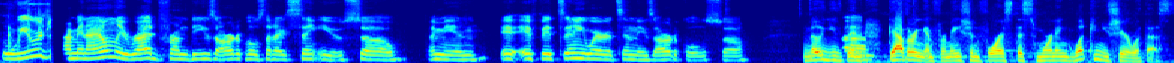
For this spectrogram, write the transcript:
We were. I mean, I only read from these articles that I sent you. So, I mean, if it's anywhere, it's in these articles. So, I know you've been Um, gathering information for us this morning. What can you share with us?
